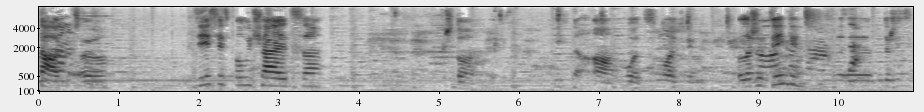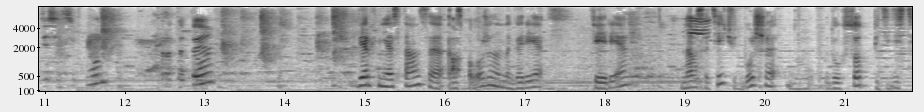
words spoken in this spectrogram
Так, э, 10 получается. Что? А, вот, смотрим. Положив деньги, э, подождите 10 секунд. РТТ. Верхняя станция расположена на горе Ферия на высоте чуть больше 250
